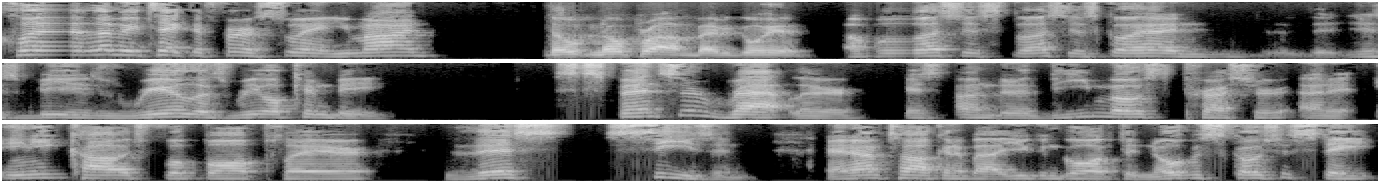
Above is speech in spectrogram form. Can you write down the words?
Clint, let me take the first swing. You mind? No, no problem, baby. Go ahead. Uh, well, let's just let's just go ahead and just be as real as real can be. Spencer Rattler is under the most pressure out of any college football player this season. And I'm talking about you can go up to Nova Scotia State,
